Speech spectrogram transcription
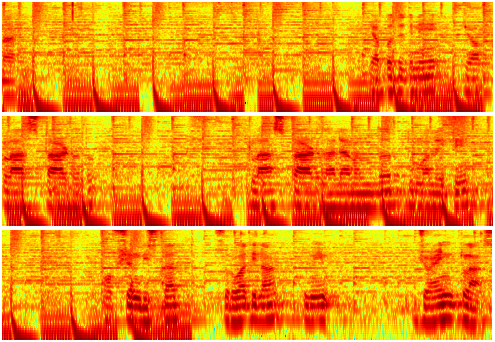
नाही. या पद्धतीने जेव्हा क्लास स्टार्ट होतो क्लास स्टार्ट झाल्यानंतर तुम्हाला इथे ऑप्शन दिसतात. सुरुवातीला तुम्ही जॉईन क्लास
